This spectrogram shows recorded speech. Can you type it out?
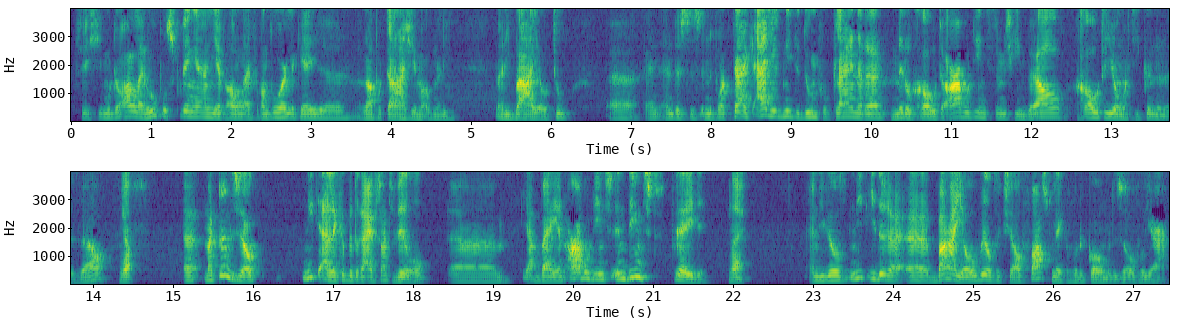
Precies, je moet door allerlei hoepels springen en je hebt allerlei verantwoordelijkheden, rapportage, maar ook naar die, naar die bio toe. Uh, en, en dus, dus in de praktijk eigenlijk niet te doen voor kleinere, middelgrote arbodiensten, misschien wel. Grote jongens die kunnen het wel. Ja. Uh, maar het punt is ook, niet elke bedrijfsarts wil uh, ja, bij een arbodienst in dienst treden. Nee. En die wil, niet iedere bio wil zichzelf vastleggen voor de komende zoveel jaar.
